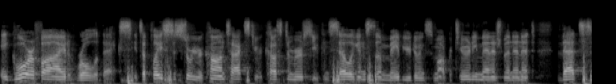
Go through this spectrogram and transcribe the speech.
a glorified Rolodex. It's a place to store your contacts to your customers so you can sell against them. Maybe you're doing some opportunity management in it. That's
